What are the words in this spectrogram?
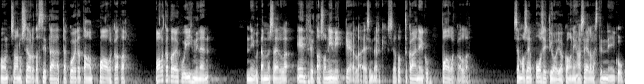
on saanut seurata sitä, että koitetaan palkata, palkata joku ihminen niin kuin tämmöisellä entry-tason nimikkeellä esimerkiksi, ja totta kai niin kuin palkalla semmoiseen positioon, joka on ihan selvästi niin kuin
